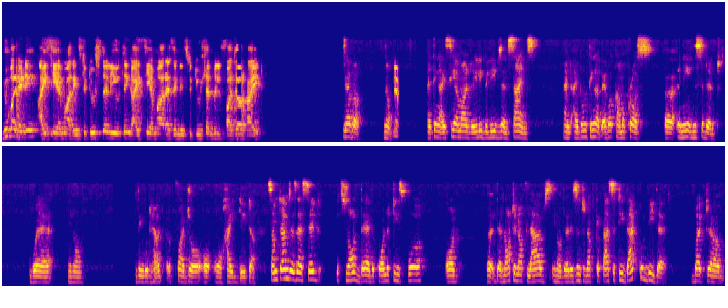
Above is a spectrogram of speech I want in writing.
you were heading ICMR institutionally. You think ICMR as an institution will fudge or hide? Never. No. Never. I think ICMR really believes in science, and I don't think I've ever come across uh, any incident where you know they would have a fudge or, or, or hide data. Sometimes, as I said, it's not there. The quality is poor, or uh, there are not enough labs. You know, there isn't enough capacity. That could be there, but um,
